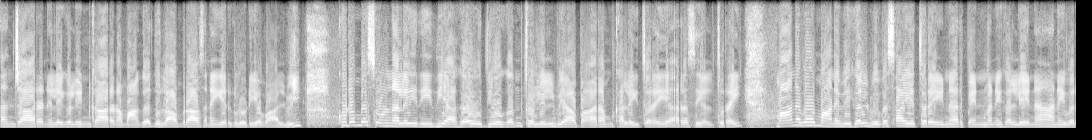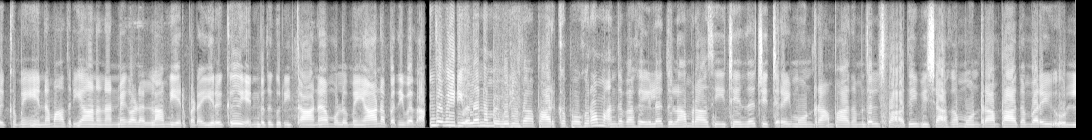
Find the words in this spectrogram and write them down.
சஞ்சார நிலைகளின் காரணமாக துலாம் ராசனையர்களுடைய வாழ்வில் குடும்ப சூழ்நிலை ரீதியாக உத்தியோகம் தொழில் வியாபாரம் கலைத்துறை அரசியல் துறை மாணவ மாணவிகள் விவசாயத்துறையினர் பெண்மணிகள் என அனைவருக்குமே என்ன மாதிரியான நன்மைகள் எல்லாம் ஏற்பட இருக்கு என்பது குறித்தான முழுமையான பதிவு தான் இந்த வீடியோல நம்ம விரிவா பார்க்க போகிறோம். அந்த வகையில துலாம் ராசியை சேர்ந்த சித்திரை மூன்றாம் பாதம் முதல் சுவாதி விசாகம் மூன்றாம் பாதம் வரை உள்ள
